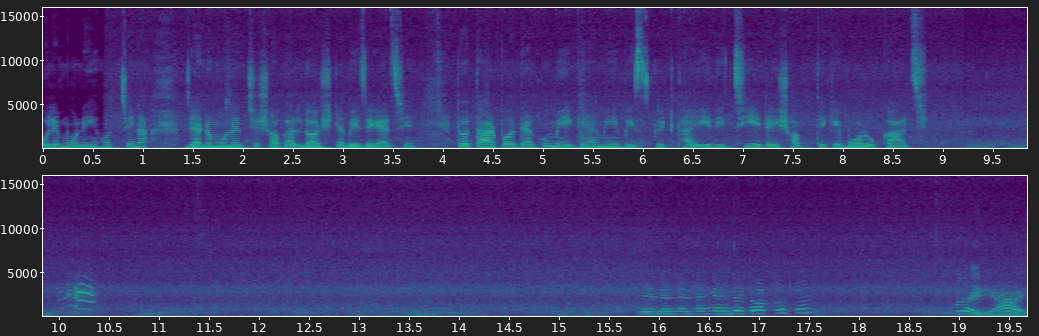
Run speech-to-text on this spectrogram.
বলে মনেই হচ্ছে না, যেন মনে হচ্ছে সকাল দশটা বেজে গেছে। তো তারপর দেখো মেয়েকে আমি বিস্কিট খাইয়ে দিচ্ছি, এটাই সব থেকে বড় কাজ। কোথায় রে? আয়।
